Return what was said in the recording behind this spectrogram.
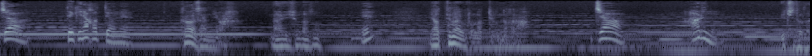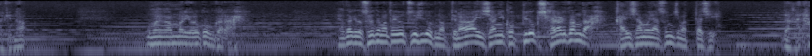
じゃあできなかったよね？母さんには内緒だぞ。え？やってないことになってるんだから。じゃああるの？一度だけな。お前があんまり喜ぶからいやだけどそれでまた腰痛ひどくなってな。医者にこっぴどく叱られたんだ。会社も休んじまったし。だから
